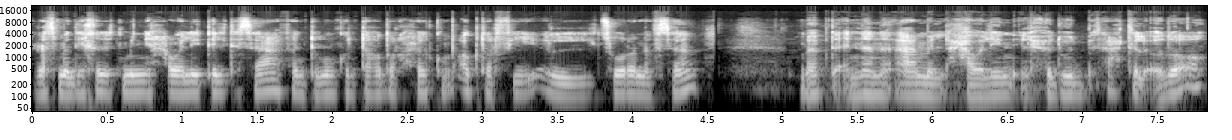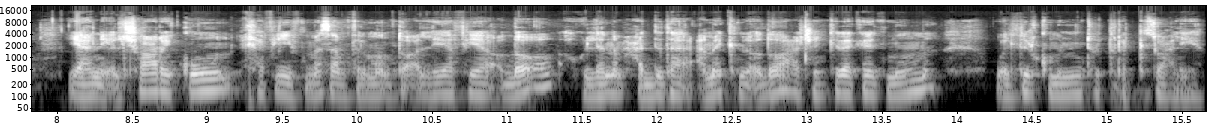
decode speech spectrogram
الرسمة دي خدت مني حوالي تلت ساعة فأنتوا ممكن تاخدوا راحتكم أكتر في الصورة نفسها. ببدأ إن أنا أعمل حوالين الحدود بتاعة الإضاءة يعني الشعر يكون خفيف مثلا في المنطقة اللي هي فيها إضاءة أو اللي أنا محددها أماكن الإضاءة عشان كده كانت مهمة وقلت لكم إن أنتوا تركزوا عليها.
